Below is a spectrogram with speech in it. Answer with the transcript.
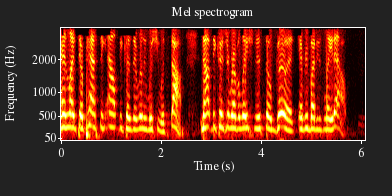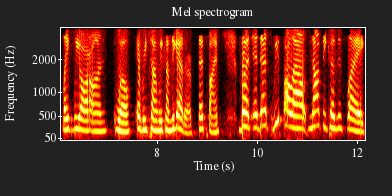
And like they're passing out because they really wish you would stop. Not because your revelation is so good, everybody's laid out. Like we are on, well, every time we come together. That's fine. But uh, that's, we fall out not because it's like,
